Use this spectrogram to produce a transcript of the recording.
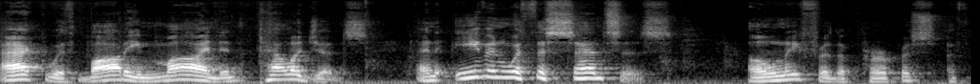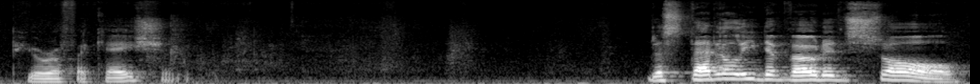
act with body, mind, intelligence, and even with the senses, only for the purpose of purification. The steadily devoted soul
